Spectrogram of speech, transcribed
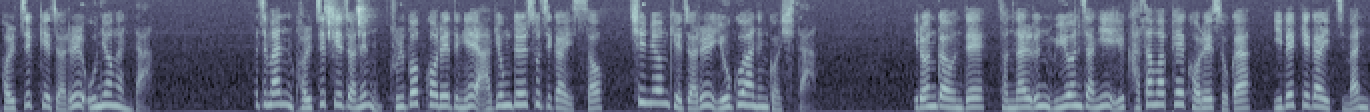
벌집 계좌를 운영한다. 하지만 벌집 계좌는 불법 거래 등에 악용될 소지가 있어 실명 계좌를 요구하는 것이다. 이런 가운데 전날 은 위원장이 가상화폐 거래소가 200개가 있지만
